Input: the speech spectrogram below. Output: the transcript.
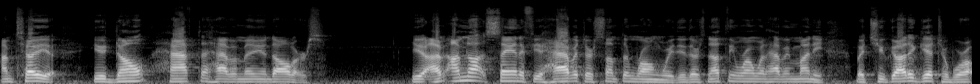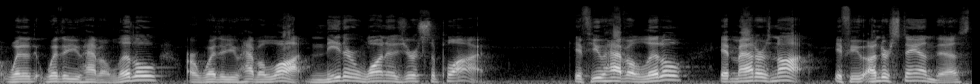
I'm telling you, you don't have to have a million dollars. Yeah, I'm not saying if you have it, there's something wrong with you. There's nothing wrong with having money, but you've got to get to whether whether you have a little or whether you have a lot. Neither one is your supply. If you have a little, it matters not. If you understand this,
